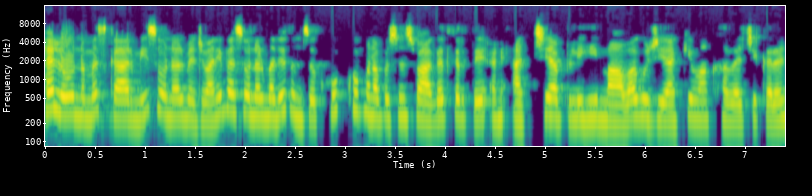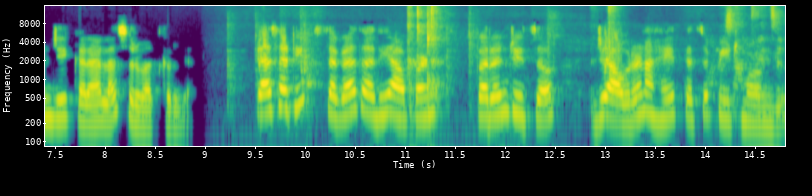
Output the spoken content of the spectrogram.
हॅलो नमस्कार. मी सोनल मेजवानी. बा सोनलमध्ये तुमचं खूप खूप मनापासून स्वागत करते. आणि आजची आपली ही मावा गुजिया किंवा खव्याची करंजी करायला सुरुवात करूया. त्यासाठी सगळ्यात आधी आपण करंजीचं जे आवरण आहे त्याचं पीठ मळून घेऊ.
